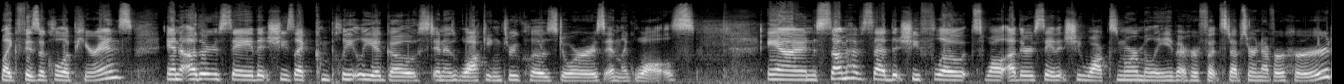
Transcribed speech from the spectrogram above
like physical appearance and others say that she's like completely a ghost and is walking through closed doors and like walls and some have said that she floats while others say that she walks normally but her footsteps are never heard.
